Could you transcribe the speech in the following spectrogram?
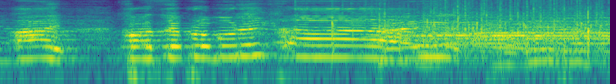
นใต้ ขอเสียงประมือด้วยค่ะ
